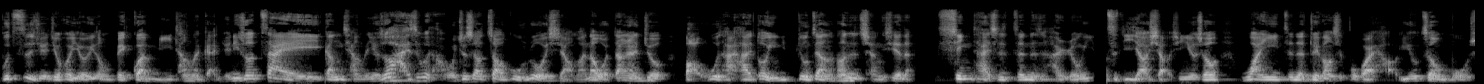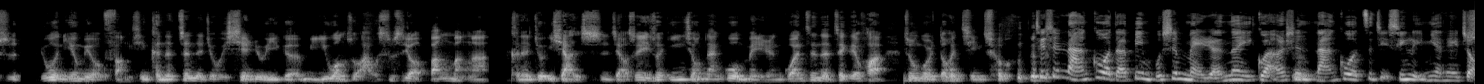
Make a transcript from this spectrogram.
不自觉就会有一种被灌迷汤的感觉。你说再刚强的，有时候还是会啊，我就是要照顾弱小嘛，那我当然就保护他。他都已经用这样的方式呈现了。心态是真的是很容易，自己要小心。有时候万一真的对方是不怀好意，用这种模式，如果你又没有防心，可能真的就会陷入一个迷惘，说啊，我是不是要帮忙啊？可能就一下子失脚。所以说，英雄难过美人关，真的这个话中国人都很清楚。其实难过的并不是美人那一关，而是难过自己心里面那种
